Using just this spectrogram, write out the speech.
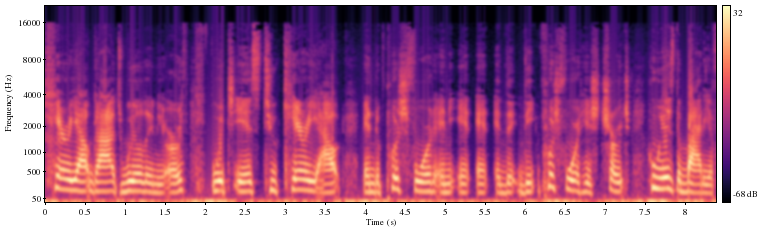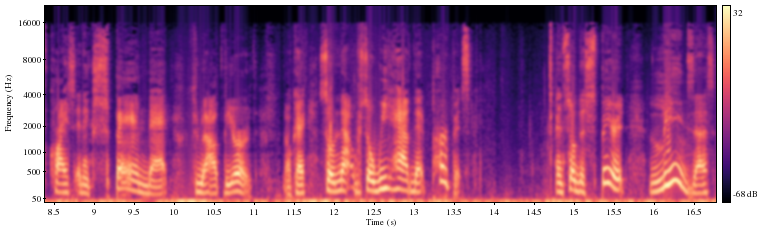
carry out God's will in the earth, which is to carry out and to push forward and, and, and the, the push forward his church, who is the body of Christ, and expand that throughout the earth. Okay. So now, so we have that purpose. And so the Spirit leads us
